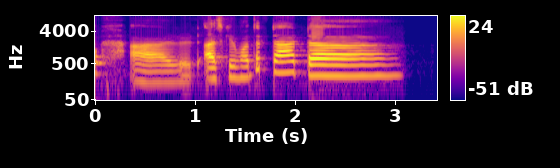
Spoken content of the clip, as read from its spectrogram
আর আজকের মতো টাটা।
